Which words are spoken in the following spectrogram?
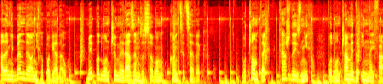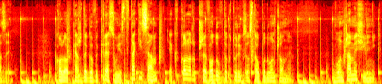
ale nie będę o nich opowiadał. My podłączymy razem ze sobą końce cewek. Początek każdej z nich podłączamy do innej fazy. Kolor każdego wykresu jest taki sam, jak kolor przewodów, do których został podłączony. Włączamy silnik.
